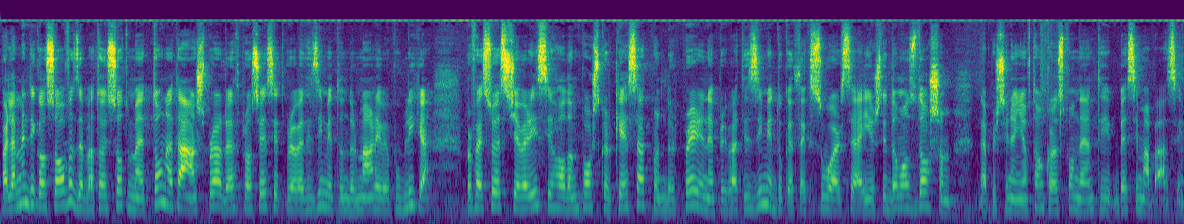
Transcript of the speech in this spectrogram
Parlamenti i Kosovës debatoi sot me tone të ashpra rreth procesit të privatizimit të ndërmarrjeve publike. Përfaqësues të qeverisë i hodhën poshtë kërkesat për ndërprerjen e privatizimit duke theksuar se ai është i domosdoshëm. Nga Prishtina njofton korrespondenti Besim Abazi.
